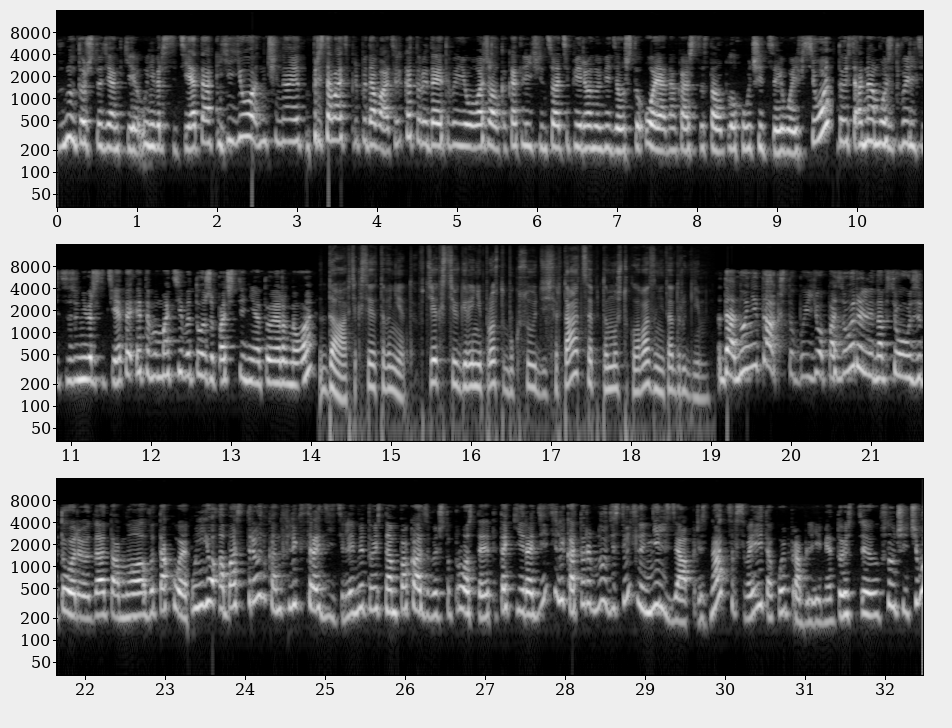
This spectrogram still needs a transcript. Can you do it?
ну тоже студентки университета. Ее начинает прессовать преподаватель, который до этого ее уважал как отличницу, а теперь он он увидел, что, ой, она, кажется, стала плохо учиться, и ой, все. То есть она может вылететь из университета. Этого мотива тоже почти нет у Эрно. Да, в тексте этого нет. В тексте у героини просто буксует диссертация, потому что глава занята другим. Да, но не так, чтобы ее позорили на всю аудиторию, да, там, но вот такое. У нее обострен конфликт с родителями, то есть нам показывают, что просто это такие родители, которым, ну, действительно нельзя признаться в своей такой проблеме. То есть э, в случае чего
